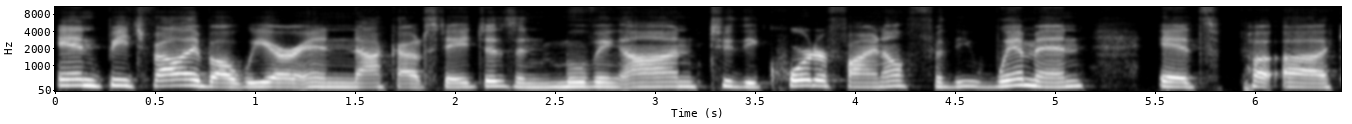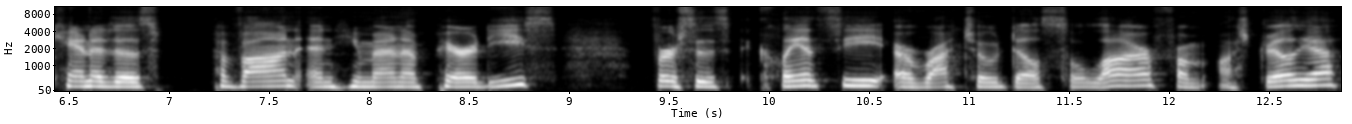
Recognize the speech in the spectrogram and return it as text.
In beach volleyball, we are in knockout stages and moving on to the quarterfinal. For the women, it's uh, Canada's Pavan and Humana Paredes versus Clancy Artacho del Solar from Australia,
